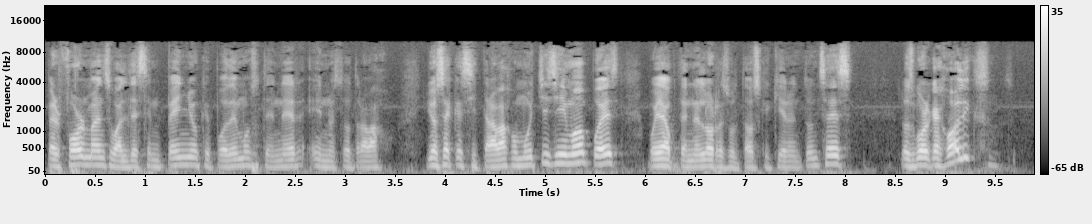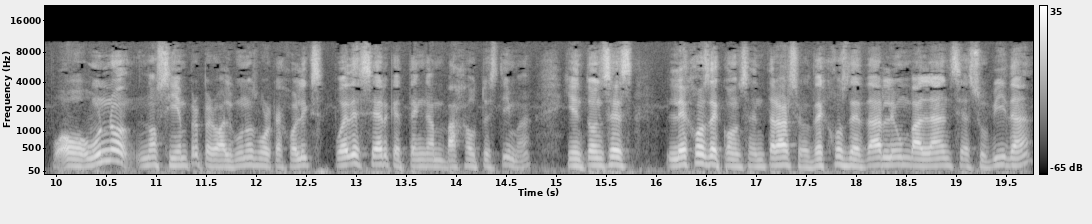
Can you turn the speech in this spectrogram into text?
performance o al desempeño que podemos tener en nuestro trabajo. Yo sé que si trabajo muchísimo, pues voy a obtener los resultados que quiero. Entonces, los workaholics, o uno, no siempre, pero algunos workaholics, puede ser que tengan baja autoestima y entonces, lejos de concentrarse o lejos de darle un balance a su vida,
